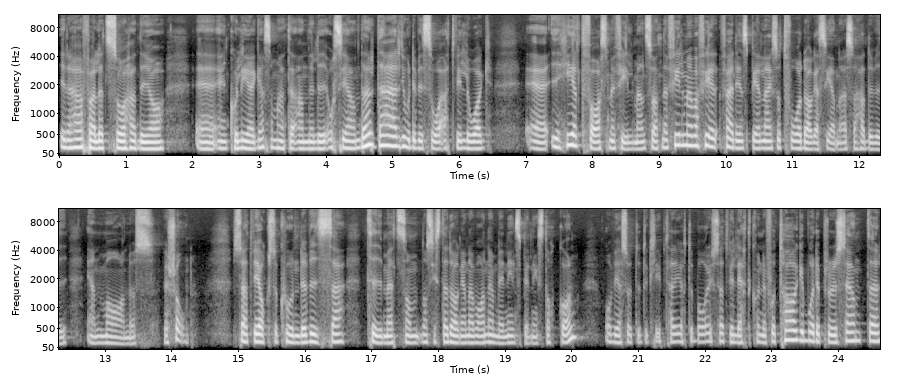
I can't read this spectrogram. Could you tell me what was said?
i det här fallet så hade jag eh, Eh, en kollega som hette Anneli Ossiander. Där gjorde vi så att vi låg eh, i helt fas med filmen så att när filmen var färdiginspelad så två dagar senare så hade vi en manusversion. Så att vi också kunde visa teamet som de sista dagarna var nämligen inspelning i Stockholm och vi har suttit och klippt här i Göteborg så att vi lätt kunde få tag i både producenter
